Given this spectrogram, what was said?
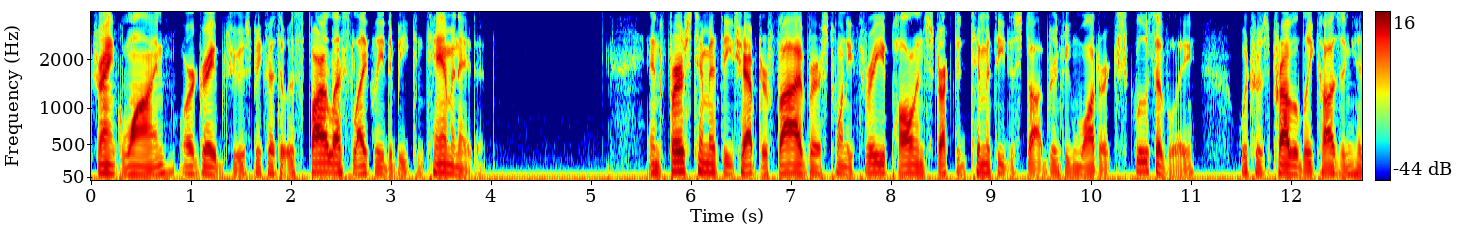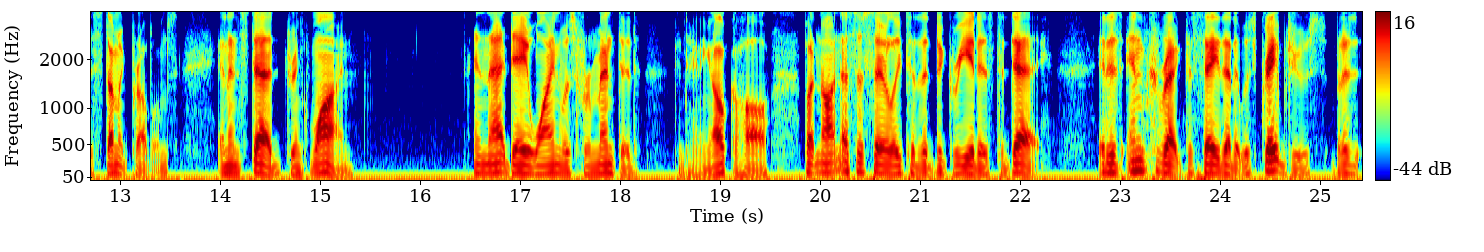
drank wine or grape juice because it was far less likely to be contaminated. In 1 Timothy chapter 5 verse 23, Paul instructed Timothy to stop drinking water exclusively, which was probably causing his stomach problems, and instead drink wine. In that day wine was fermented, containing alcohol, but not necessarily to the degree it is today. It is incorrect to say that it was grape juice, but it,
